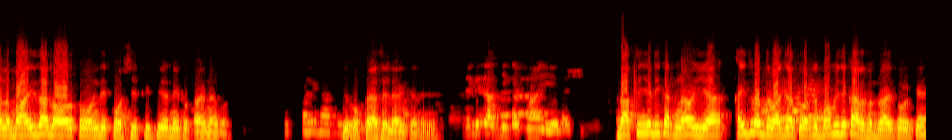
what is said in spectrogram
ਅਲਮਾਰੀ ਦਾ ਲੋਕ ਤੋੜਨ ਦੀ ਕੋਸ਼ਿਸ਼ ਕੀਤੀ ਨਹੀਂ ਟੁੱਟਾ ਇਹਨਾਂ ਕੋਲ। ਤੇ ਉਹ ਪੈਸੇ ਲੈ ਕੇ ਚਲੇ ਗਏ। ਜਿਹੜੀ ਰਾਤੀ ਘਟਨਾ ਹੋਈ ਹੈ ਰਾਤੀ ਜਿਹੜੀ ਘਟਨਾ ਹੋਈ ਆ ਇਧਰੋਂ ਦਰਵਾਜ਼ਾ ਤੋੜ ਕੇ ਬੋਬੀ ਦੇ ਘਰ ਦਾ ਦਰਵਾਜ਼ਾ ਤੋੜ ਕੇ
